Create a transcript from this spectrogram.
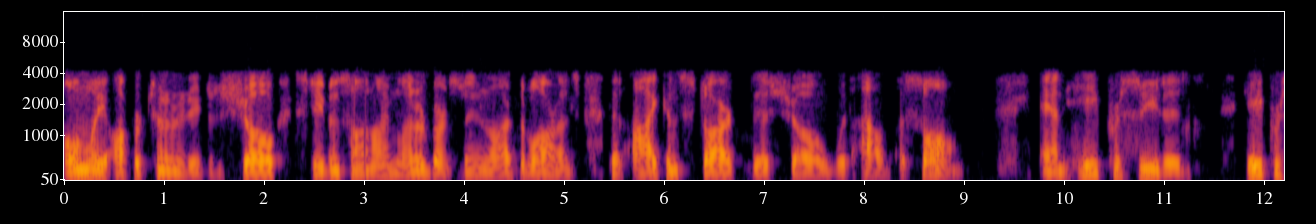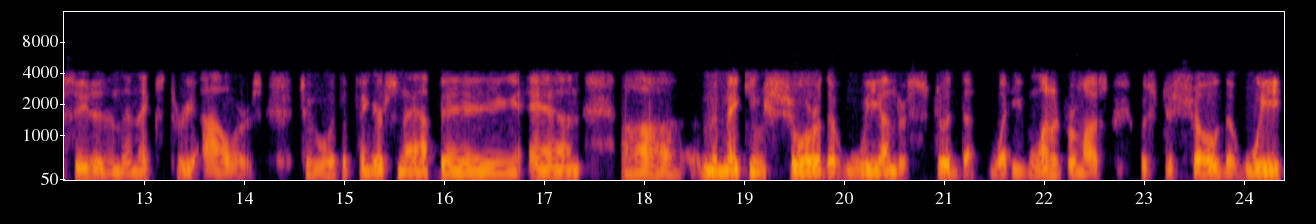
only opportunity to show Stephen Sondheim, Leonard Bernstein, and Arthur Laurents that I can start this show without a song. And he proceeded. He proceeded in the next three hours to, with the finger snapping and uh, making sure that we understood that what he wanted from us was to show that we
